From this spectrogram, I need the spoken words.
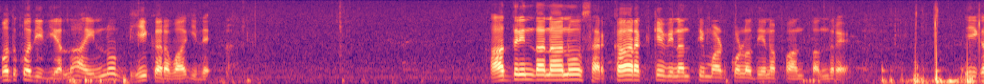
ಬದುಕೋದಿದೆಯಲ್ಲ, ಇನ್ನೂ ಭೀಕರವಾಗಿದೆ. ಆದ್ದರಿಂದ ನಾನು ಸರ್ಕಾರಕ್ಕೆ ವಿನಂತಿ ಮಾಡ್ಕೊಳ್ಳೋದೇನಪ್ಪ ಅಂತಂದರೆ, ಈಗ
